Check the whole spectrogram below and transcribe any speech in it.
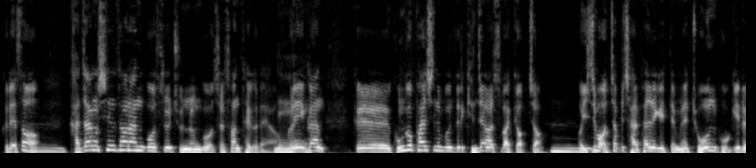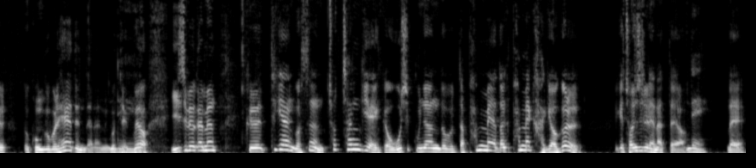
그래서 가장 신선한 곳을 주는 곳을 선택을 해요. 음. 네. 그러니까 그 공급하시는 분들이 긴장할 수밖에 없죠. 음. 어, 이 집은 어차피 잘 팔리기 때문에 좋은 고기를 또 공급을 해야 된다는 것도 네. 있고요. 이 집에 가면 그 특이한 것은 초창기에 그러니까 59년도부터 판매하던 판매 가격을 이렇게 전시를 해놨대요. 네. 네.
